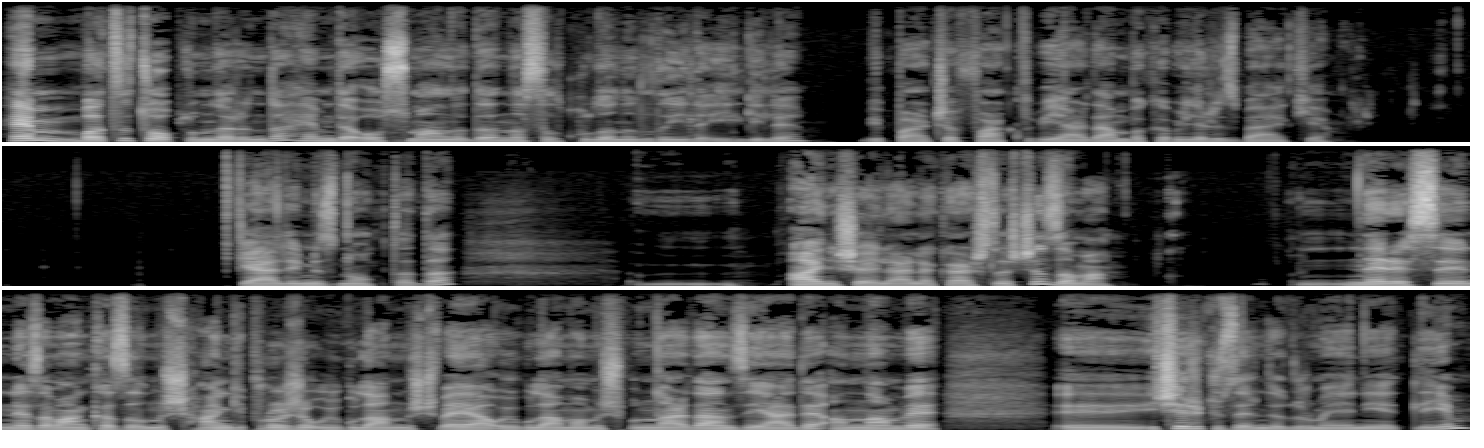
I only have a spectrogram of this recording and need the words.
hem Batı toplumlarında hem de Osmanlı'da nasıl kullanıldığıyla ilgili bir parça farklı bir yerden bakabiliriz belki. Geldiğimiz noktada aynı şeylerle karşılaşacağız ama neresi, ne zaman kazılmış, hangi proje uygulanmış veya uygulanmamış bunlardan ziyade anlam ve e, içerik üzerinde durmaya niyetliyim.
